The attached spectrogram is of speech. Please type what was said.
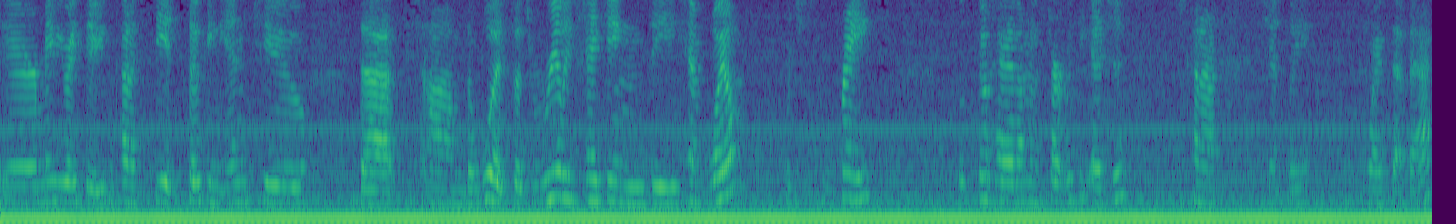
there, maybe right there, you can kind of see it soaking into that, um, the wood. So it's really taking the hemp oil, which is great. So let's go ahead, I'm gonna start with the edges, just kind of gently wipe that back.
